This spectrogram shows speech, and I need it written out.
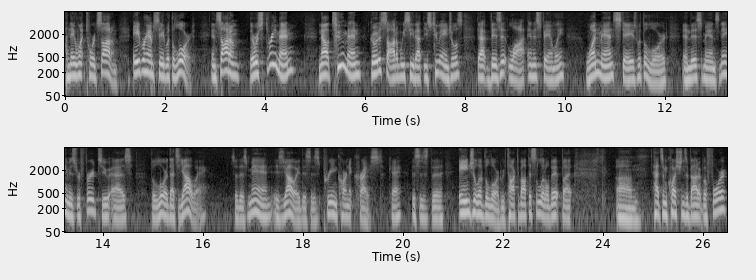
and they went toward Sodom. Abraham stayed with the Lord. In Sodom, there was three men. Now, two men go to Sodom. We see that these two angels that visit Lot and his family. One man stays with the Lord, and this man's name is referred to as the Lord. That's Yahweh. So this man is Yahweh. This is pre incarnate Christ, okay? This is the angel of the Lord. We've talked about this a little bit, but um, had some questions about it before.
